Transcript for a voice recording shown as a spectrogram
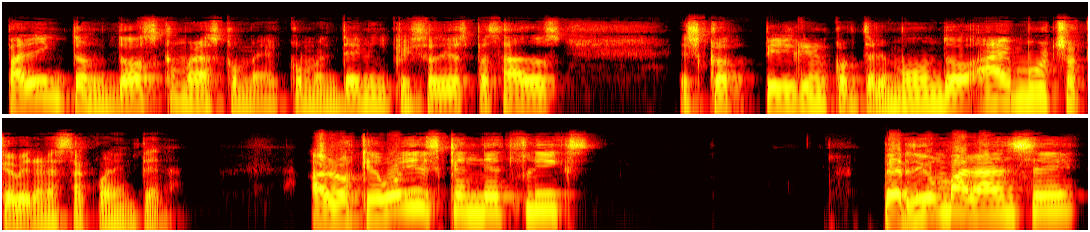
Paddington 2 como las comenté en episodios pasados, Scott Pilgrim contra el mundo, hay mucho que ver en esta cuarentena. A lo que voy es que Netflix perdió un balance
